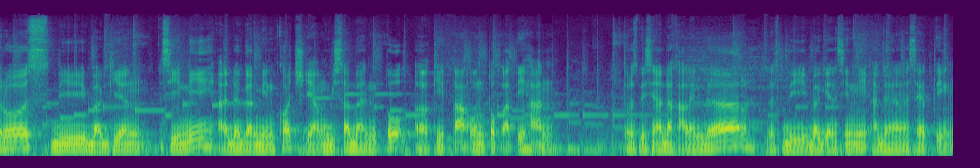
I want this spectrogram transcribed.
Terus di bagian sini ada Garmin Coach yang bisa bantu uh, kita untuk latihan. Terus di sini ada kalender, terus di bagian sini ada setting.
